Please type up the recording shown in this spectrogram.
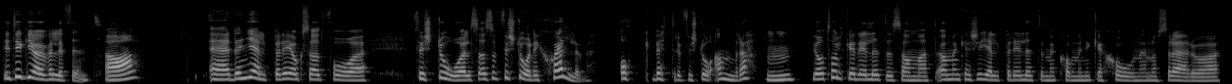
Det tycker jag är väldigt fint. ja. Eh, den hjälper dig också att få förståelse, alltså förstå dig själv och bättre förstå andra. Mm. Jag tolkar det lite som att ja, men kanske hjälper det lite med kommunikationen och sådär. Och,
